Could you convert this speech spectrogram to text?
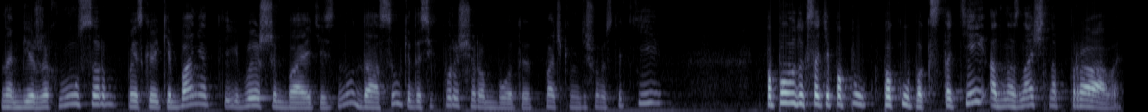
на биржах мусор, поисковики банят, и вы ошибаетесь. Ну да, ссылки до сих пор еще работают. Пачка на дешевые статьи. По поводу, кстати, покупок статей однозначно правы.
